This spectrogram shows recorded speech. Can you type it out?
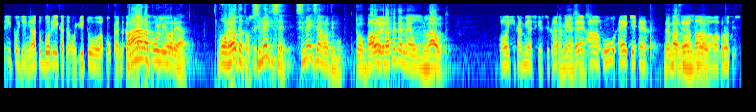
Η οικογένειά του μπορεί, η καταγωγή του από κα- Πάρα κάποιο- πολύ ωραία. Ωραιότατο. Συνέχισε. Συνέχισε αγρότη μου. Το Bauer γράφεται με umlaut. Όχι, καμία σχέση. Καμία Γράφεται σχέση. B, A, U, E και R. Δεν Με βάζουμε Δέα Μπάου, umlaut. ο αγρότης.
